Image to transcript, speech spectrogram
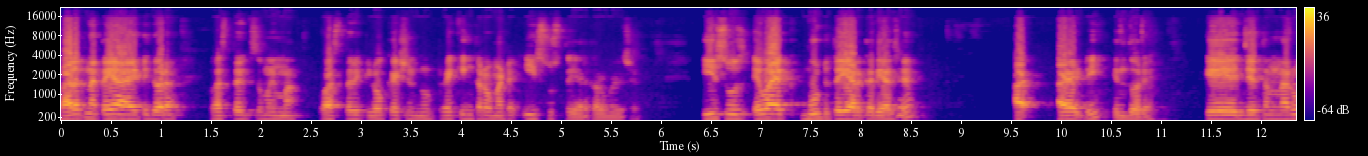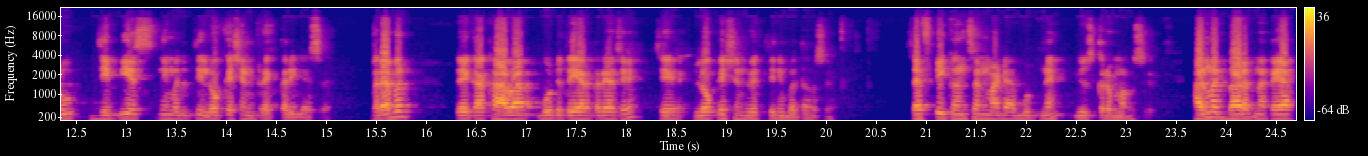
ભારતના કયા આઈઆઈટી દ્વારા વાસ્તવિક સમયમાં વાસ્તવિક લોકેશનનું ટ્રેકિંગ કરવા માટે ઈ શૂઝ તૈયાર કરવામાં આવે છે. ઈ શૂઝ એવા એક બૂટ તૈયાર કર્યા છે આઈઆઈટી ઇન્દોરે કે જે તમારું જીપીએસની મદદથી લોકેશન ટ્રેક કરી લેશે. બરાબર? તો એક આખા આવા બૂટ તૈયાર કર્યા છે જે લોકેશન વ્યક્તિની બતાવશે. સેફટી કન્સર્ન માટે આ બૂટને યુઝ કરવામાં આવશે. હાલમાં જ ભારતના કયા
